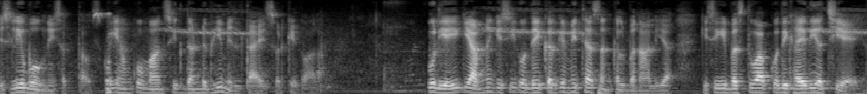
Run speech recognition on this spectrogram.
इसलिए भोग नहीं सकता उसको कि हमको मानसिक दंड भी मिलता है ईश्वर के द्वारा। बोल यही कि आपने किसी को देख करके मिथ्या संकल्प बना लिया, किसी की वस्तु आपको दिखाई दी, अच्छी है।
